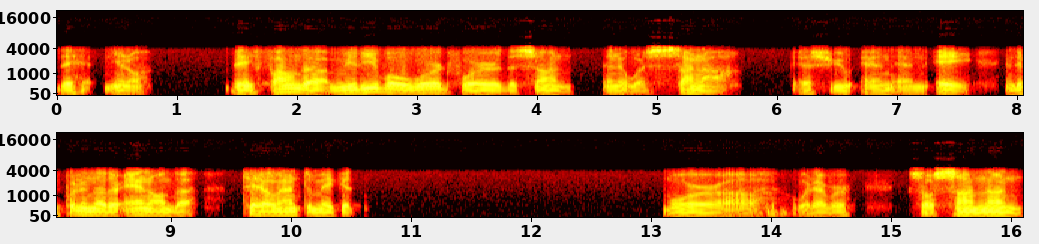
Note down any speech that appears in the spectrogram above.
They you know they found a medieval word for the sun, and it was Sunna, S U N N A, and they put another N on the tail end to make it more uh, whatever. So Sunnan,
